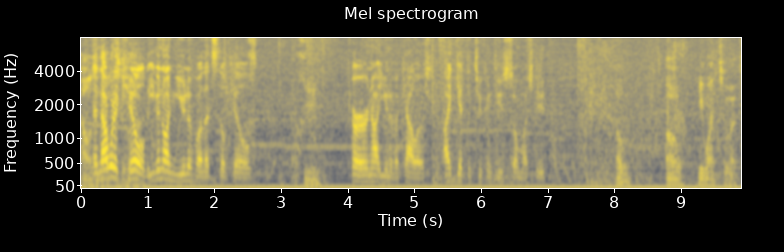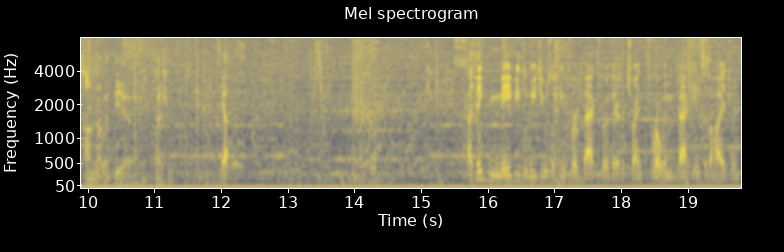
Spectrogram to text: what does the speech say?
and that would have to, uh, killed. Even on Unova, that still kills. hmm. Or not Unova, Kalos. I get the two confused so much, dude. Oh. Oh, he went to uh, time that with the uh, pleasure. Yep. I think maybe Luigi was looking for a back throw there to try and throw him back into the hydrant.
